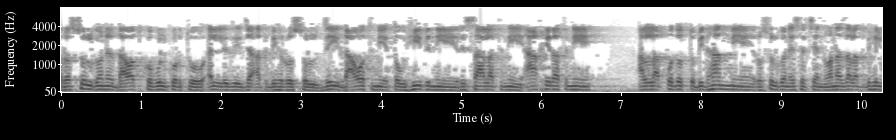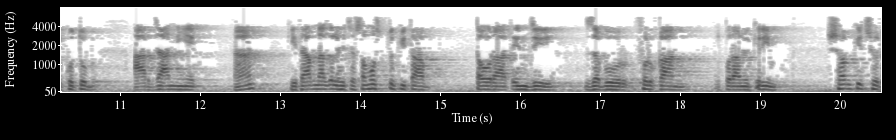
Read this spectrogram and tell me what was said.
রসুলগণের দাওয়াত কবুল করতো আল্লি জাত রসুল, যেই দাওয়াত নিয়ে, তৌহিদ নিয়ে, রিসালাত নিয়ে, আখিরাত নিয়ে, আল্লাহ প্রদত্ত বিধান নিয়ে রসুলগণ এসেছেন। ওয়ানাজালাত বিহিল কুতুব, আর যা নিয়ে হ্যাঁ কিতাব নাজল হয়েছে, সমস্ত কিতাব তৌরাত ইঞ্জিল জবুর, ফুরকান, কোরআনুল করিম, সবকিছুর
